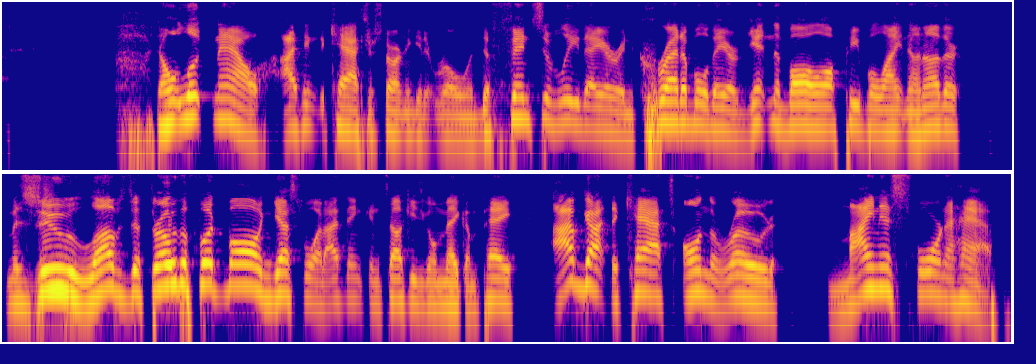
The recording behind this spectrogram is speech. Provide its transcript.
Don't look now. I think the Cats are starting to get it rolling. Defensively, they are incredible. They are getting the ball off people like none other. Mizzou loves to throw the football. And guess what? I think Kentucky's going to make them pay. I've got the Cats on the road minus four and a half.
